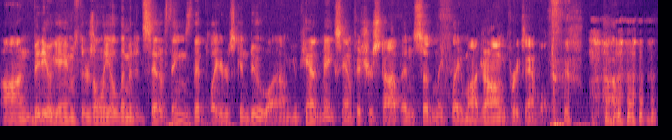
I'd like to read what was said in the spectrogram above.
On video games, there's only a limited set of things that players can do. Um, you can't make Sam Fisher stop and suddenly play mahjong, for example. Um,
